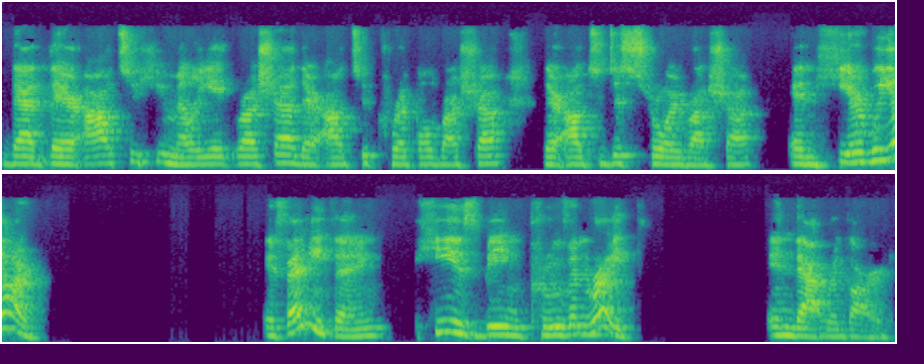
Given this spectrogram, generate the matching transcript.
that they're out to humiliate Russia, they're out to cripple Russia, they're out to destroy Russia. And here we are. If anything, he is being proven right in that regard.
